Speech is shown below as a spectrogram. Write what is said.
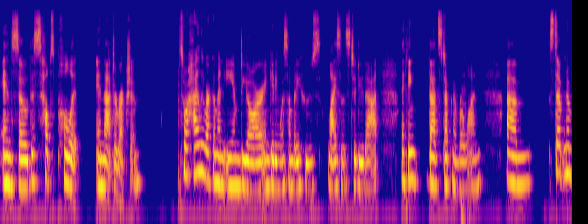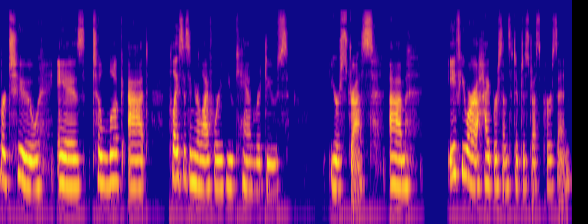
And so this helps pull it in that direction. So I highly recommend EMDR and getting with somebody who's licensed to do that. I think that's step number one. Um, step number two is to look at places in your life where you can reduce your stress. Um, if you are a hypersensitive to stress person,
